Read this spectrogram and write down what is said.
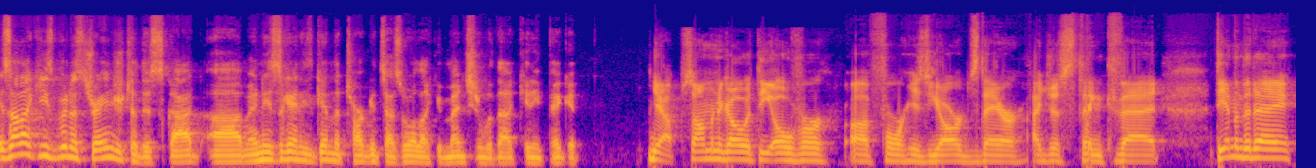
it's not like he's been a stranger to this, Scott. Um, and he's again, he's getting the targets as well, like you mentioned with uh, Kenny Pickett. Yeah, so I'm going to go with the over uh, for his yards there. I just think that at the end of the day,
